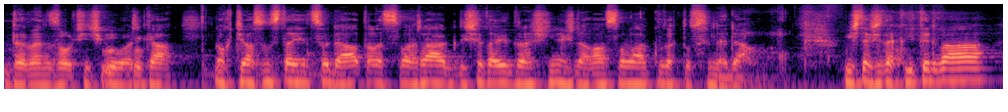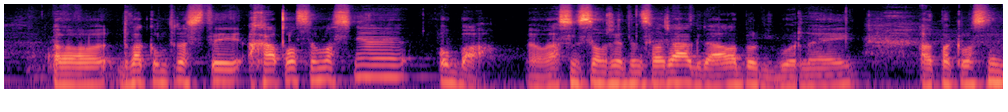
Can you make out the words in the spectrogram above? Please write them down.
jde ven s holčičkou a říká, no chtěla jsem si tady něco dát, ale svařák, když je tady dražší než na Václaváku, tak to si nedám. Víš, takže takový ty dva, uh, dva kontrasty a chápal jsem vlastně oba. Jo, já jsem samozřejmě ten svařák dál a byl výborný, ale pak vlastně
